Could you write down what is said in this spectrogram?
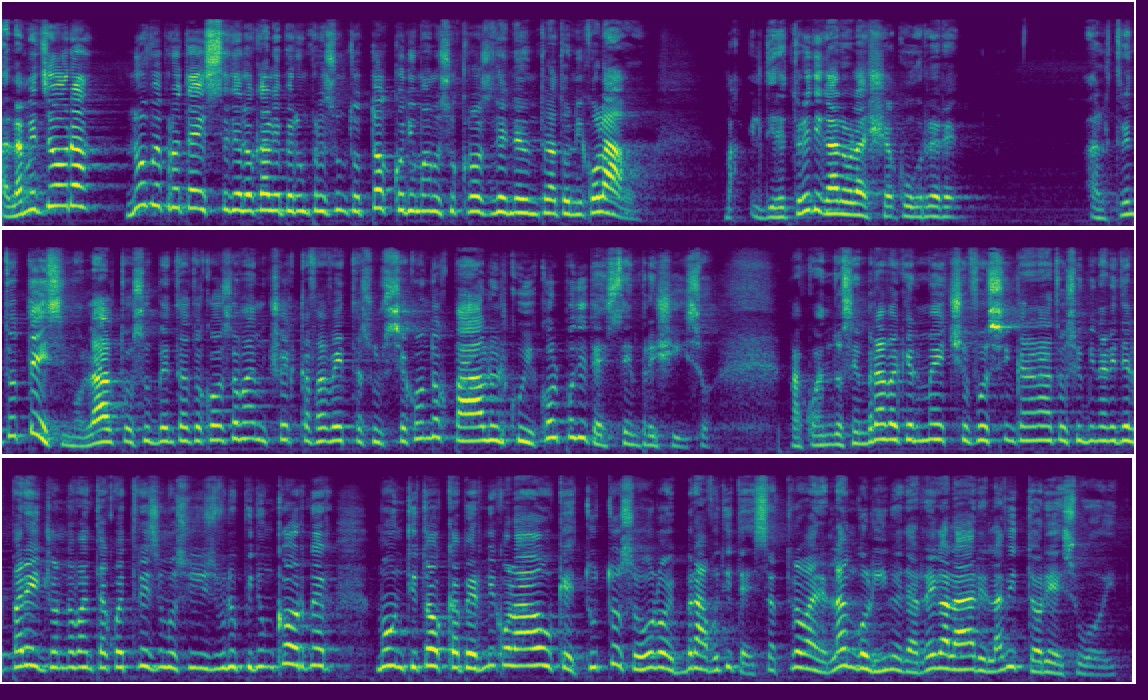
Alla mezz'ora, nuove proteste dei locali per un presunto tocco di mano su cross dell'entrato Nicolao, ma il direttore di gara lascia correre. Al 38esimo, l'altro subentrato Kosovan cerca Favetta sul secondo palo, il cui colpo di testa è impreciso. Ma quando sembrava che il match fosse incanalato sui binari del pareggio, al 94esimo sugli sviluppi di un corner, Monti tocca per Nicolao che tutto solo è bravo di testa a trovare l'angolino ed a regalare la vittoria ai suoi.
